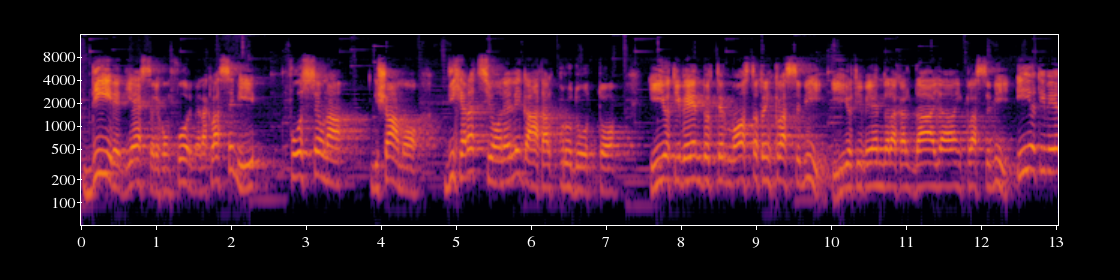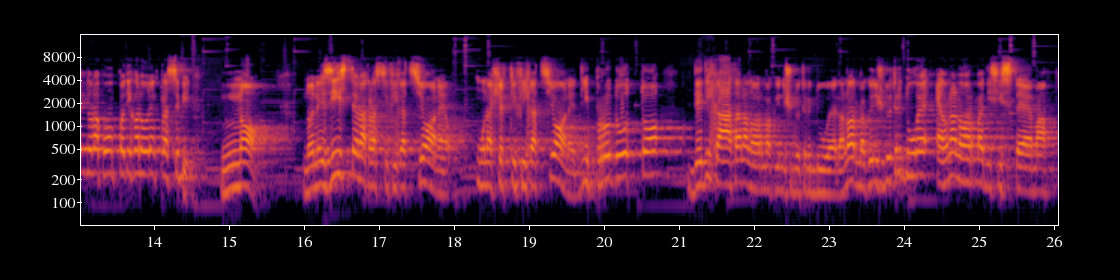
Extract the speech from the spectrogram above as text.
dire di essere conformi alla classe B fosse una diciamo dichiarazione legata al prodotto. Io ti vendo il termostato in classe B io ti vendo la caldaia in classe B io ti vendo la pompa di calore in classe B. No non esiste una classificazione una certificazione di prodotto dedicata alla norma 15232 la norma 15232 è una norma di sistema.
